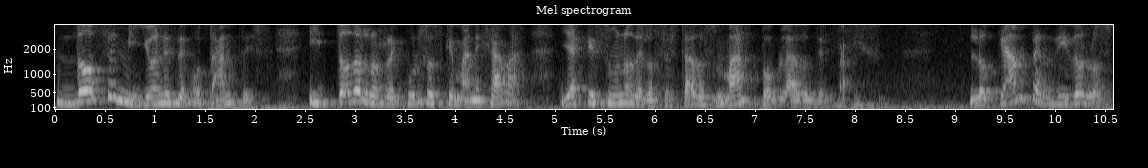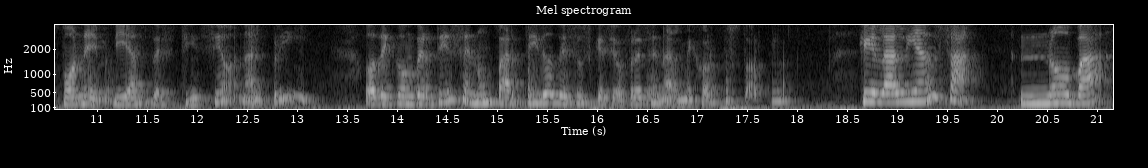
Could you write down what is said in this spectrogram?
12 millones de votantes y todos los recursos que manejaba, ya que es uno de los estados más poblados del país. Lo que han perdido los pone en vías de extinción al PRI o de convertirse en un partido de esos que se ofrecen al mejor postor. Que la alianza no va,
